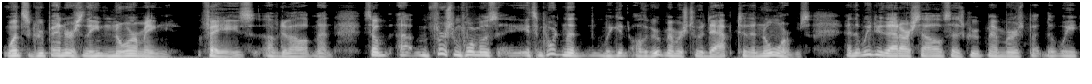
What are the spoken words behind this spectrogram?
once the group enters the norming phase of development. So uh, first and foremost, it's important that we get all the group members to adapt to the norms and that we do that ourselves as group members, but that we,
